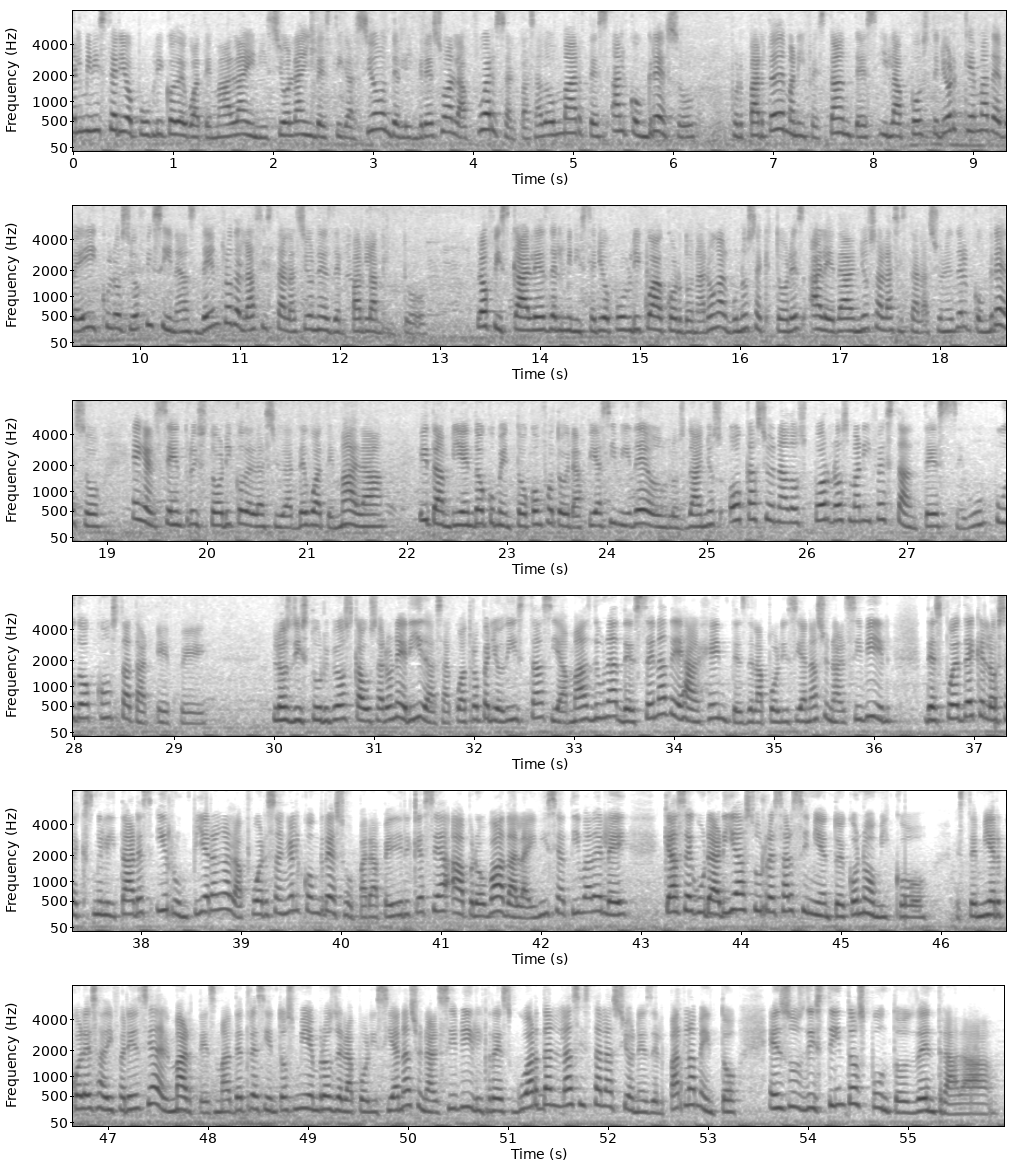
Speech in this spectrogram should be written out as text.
El Ministerio Público de Guatemala inició la investigación del ingreso a la fuerza el pasado martes al Congreso por parte de manifestantes y la posterior quema de vehículos y oficinas dentro de las instalaciones del Parlamento. Los fiscales del Ministerio Público acordonaron algunos sectores aledaños a las instalaciones del Congreso en el centro histórico de la ciudad de Guatemala y también documentó con fotografías y videos los daños ocasionados por los manifestantes, según pudo constatar EFE. Los disturbios causaron heridas a cuatro periodistas y a más de una decena de agentes de la Policía Nacional Civil después de que los exmilitares irrumpieran a la fuerza en el Congreso para pedir que sea aprobada la iniciativa de ley que aseguraría su resarcimiento económico. Este miércoles, a diferencia del martes, más de 300 miembros de la Policía Nacional Civil resguardan las instalaciones del Parlamento en sus distintos puntos de entrada.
